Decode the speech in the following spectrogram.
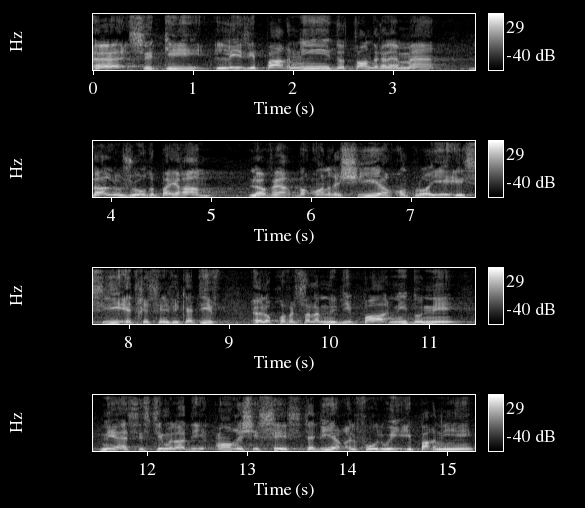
euh, ce qui les épargne de tendre la main dans le jour de Payram. Le verbe enrichir, employé ici, est très significatif. Le prophète sallam ne dit pas ni donner, ni assister, mais là dit enrichissez, c'est-à-dire il faut lui épargner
